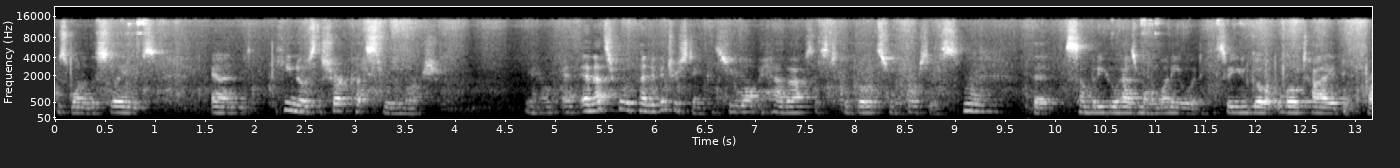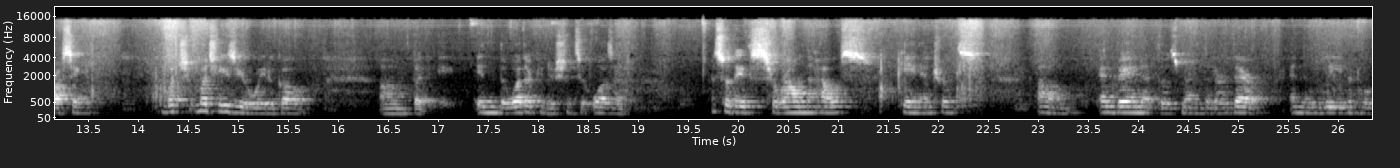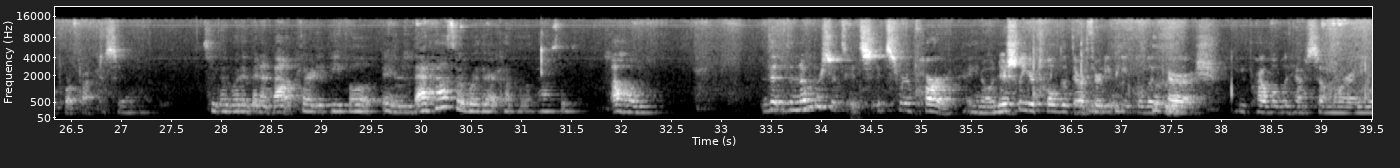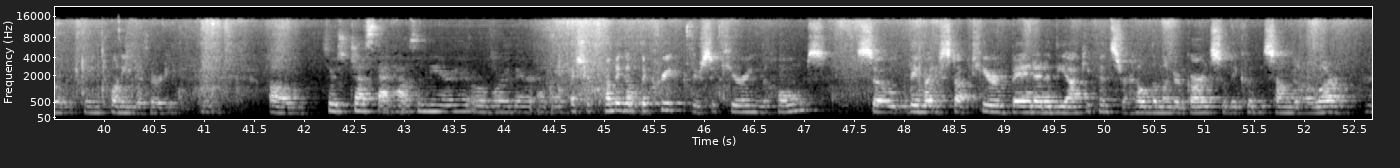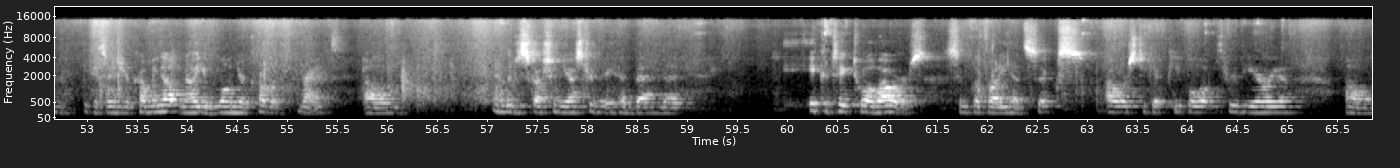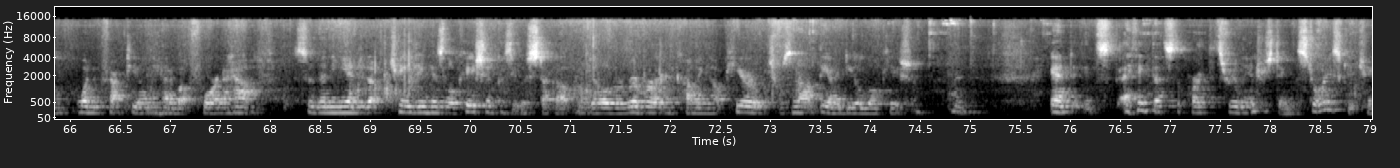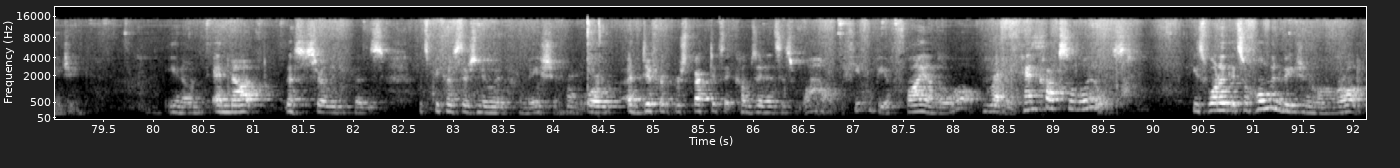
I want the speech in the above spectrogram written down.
who's one of the slaves, and he knows the shortcuts through the marsh. You know, and, and that's really kind of interesting because you won't have access to the boats or the horses Right. that somebody who has more money would. So you'd go at low tide, crossing, much much easier way to go. Um, but in the weather conditions, it wasn't. So they surround the house, gain entrance, um, and bayonet those men that are there, and then leave and report back to Salem. So there would have been about 30 people in that house, or were there a couple of houses? Um, the, the numbers, it's, it's, it's sort of hard. You know, initially you're told that there are 30 people that perish. You probably have somewhere anywhere between 20 to 30. Um, So it's just that house in the area, or were there other? As you're coming up the creek, they're securing the homes. So they might have stopped here, bayoneted the occupants, or held them under guard so they couldn't sound an alarm. Because as you're coming up, now you've blown your cover. Right. Um, and the discussion yesterday had been that it could take 12 hours. Simcoe thought he had six hours to get people up through the area, um, when in fact he only had about four and a half. So then he ended up changing his location because he was stuck out in the Delaware River and coming up here, which was not the ideal location. And it's, I think that's the part that's really interesting. The stories keep changing, you know, and not necessarily because it's because there's new information Right. or a different perspective that comes in and says, "Wow, if you could be a fly on the wall." Right. Hancock's a loyalist. He's one of. It's a home invasion gone wrong.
